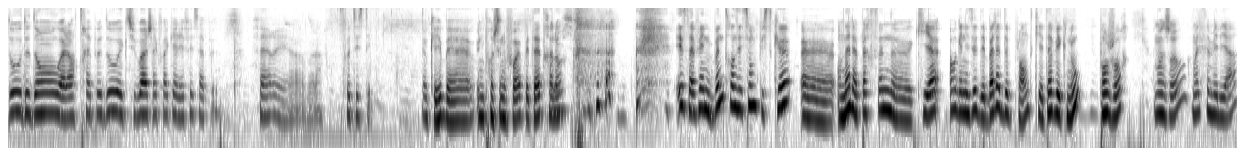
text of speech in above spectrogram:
d'eau dedans ou alors très peu d'eau et que tu vois à chaque fois qu'elle est faite, ça peut faire et euh, voilà, faut tester. Ok, ben, une prochaine fois peut-être alors. Et ça fait une bonne transition puisque euh, on a la personne euh, qui a organisé des balades de plantes qui est avec nous. Bonjour. Bonjour, moi c'est Mélia.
